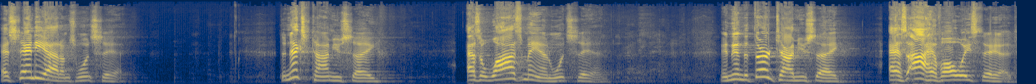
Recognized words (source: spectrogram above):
as Sandy Adams once said. The next time you say, as a wise man once said. And then the third time you say, as I have always said.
